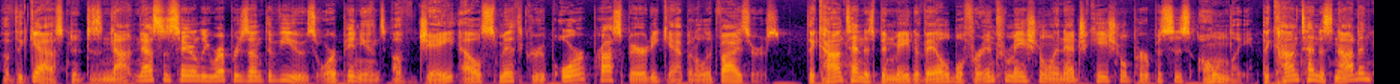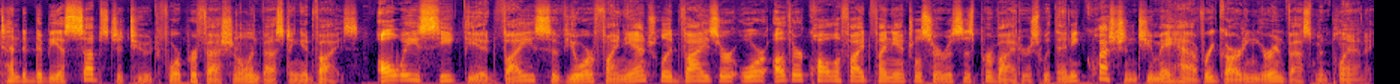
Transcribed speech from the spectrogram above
of the guest and does not necessarily represent the views or opinions of J.L. Smith Group or Prosperity Capital Advisors. The content has been made available for informational and educational purposes only. The content is not intended to be a substitute for professional investing advice. Always seek the advice of your financial advisor or other qualified financial services providers with any questions you may have regarding your investment planning.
